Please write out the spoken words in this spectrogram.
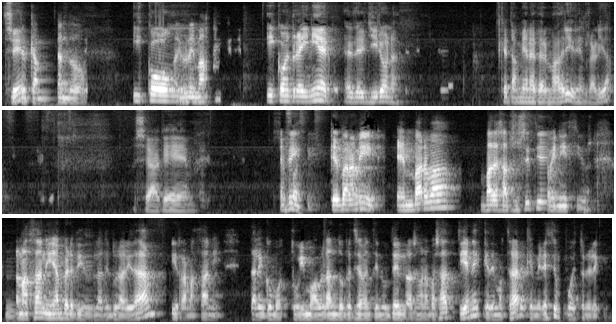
Sí. intercambiando. Y con, Hay una imagen. y con Reinier, el del Girona, que también es del Madrid, en realidad. O sea que. En fin, que para mí, en Barba va a dejar su sitio a Vinicius. Ramazani ha perdido la titularidad y Ramazani, tal y como estuvimos hablando precisamente en Utelo la semana pasada, tiene que demostrar que merece un puesto en el equipo.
